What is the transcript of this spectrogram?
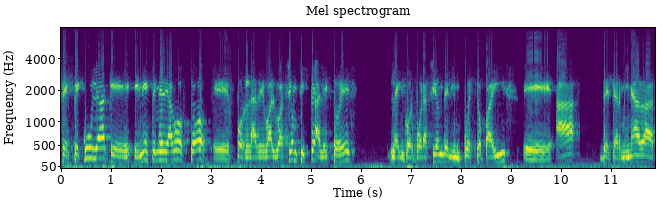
se especula que en este mes de agosto, eh, por la devaluación fiscal, esto es la incorporación del impuesto país eh, a determinadas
